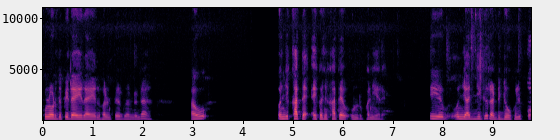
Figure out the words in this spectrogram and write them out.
ಕುಲೋಡ್ದು ಪಿದಾಯಿ ದಾಯನ್ ಪನ್ಪೇರ್ನಂಡ ಅವು ಒಂಜಿ ಕತೆ ಐಕ್ ಒಂಜಿ ಕತೆ ಉಂಡು ಪನಿಯರೆ ಈ ಒಂಜಿ ಅಜ್ಜಿಗ್ ರಡ್ಡ್ ಜೋಕುಲು ಇಪ್ಪು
